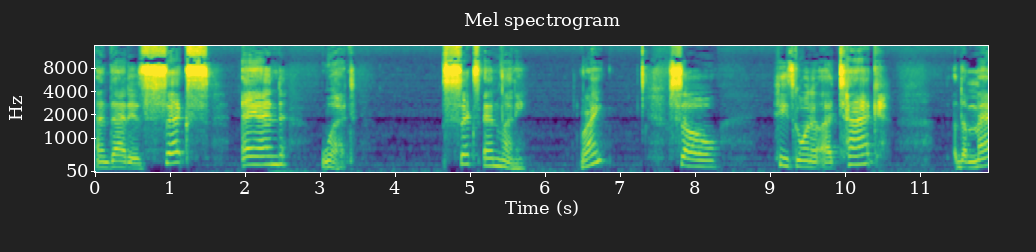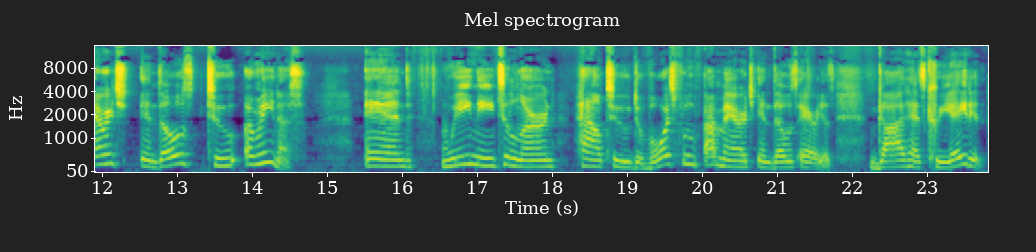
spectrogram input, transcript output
and that is sex and what? Sex and money, right? So he's going to attack the marriage in those two arenas. And we need to learn how to divorce proof our marriage in those areas. God has created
